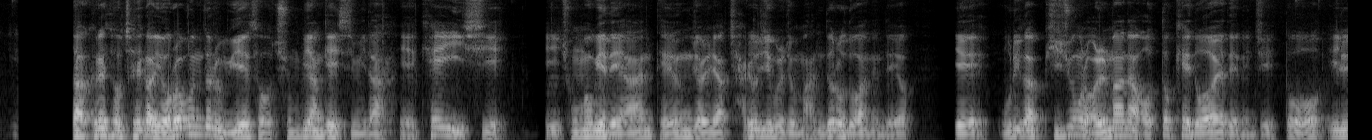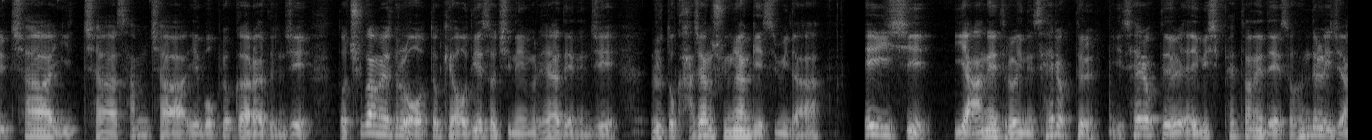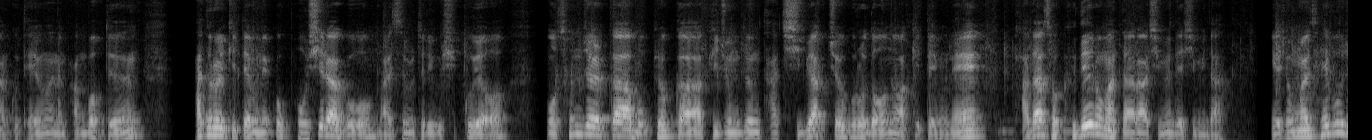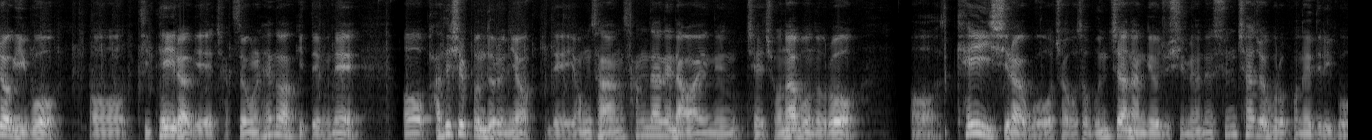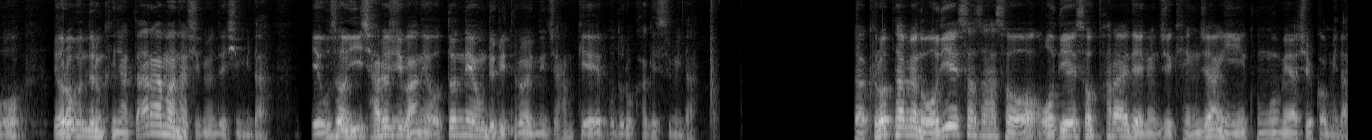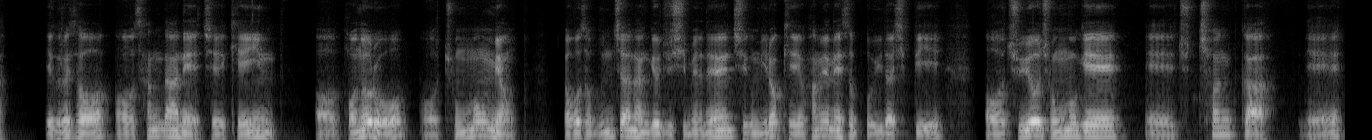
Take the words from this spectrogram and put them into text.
자, 그래서 제가 여러분들을 위해서 준비한 게 있습니다. 예, KEC 이 종목에 대한 대응 전략 자료집을 좀 만들어 놓았는데요. 예, 우리가 비중을 얼마나 어떻게 넣어야 되는지 또 1차, 2차, 3차 예, 목표가라든지 또 추가 매수를 어떻게 어디에서 진행을 해야 되는지 그리고 또 가장 중요한 게 있습니다. AEC 이 안에 들어있는 세력들, 이 세력들 ABC 패턴에 대해서 흔들리지 않고 대응하는 방법 등 다 들어있기 때문에 꼭 보시라고 말씀을 드리고 싶고요. 뭐 손절가, 목표가, 비중 등 다 집약적으로 넣어 놓았기 때문에 받아서 그대로만 따라 하시면 되십니다. 예, 정말 세부적이고 어, 디테일하게 작성을 해 놓았기 때문에 어, 받으실 분들은요. 네, 영상 상단에 나와 있는 제 전화번호로 어, KC라고 적어서 문자 남겨주시면 순차적으로 보내드리고 여러분들은 그냥 따라만 하시면 되십니다. 예, 우선 이 자료집 안에 어떤 내용들이 들어있는지 함께 보도록 하겠습니다. 자, 그렇다면 어디에서 사서 어디에서 팔아야 되는지 굉장히 궁금해 하실 겁니다. 예, 그래서 어, 상단에 제 개인 어, 번호로 어, 종목명 적어서 문자 남겨주시면은 지금 이렇게 화면에서 보이다시피 어, 주요 종목의 예, 추천가, 네,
